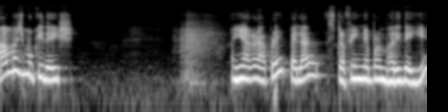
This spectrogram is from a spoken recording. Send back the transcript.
આમ જ મૂકી દઈશ. અહીંયા આગળ આપણે પહેલાં સ્ટફિંગને પણ ભરી દઈએ.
